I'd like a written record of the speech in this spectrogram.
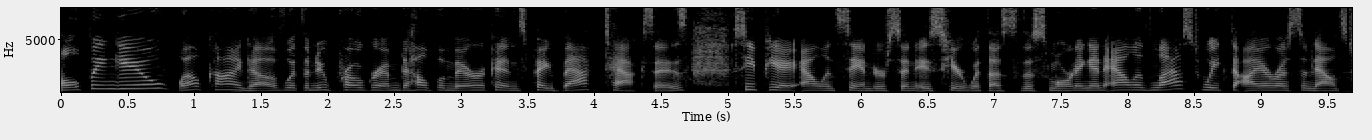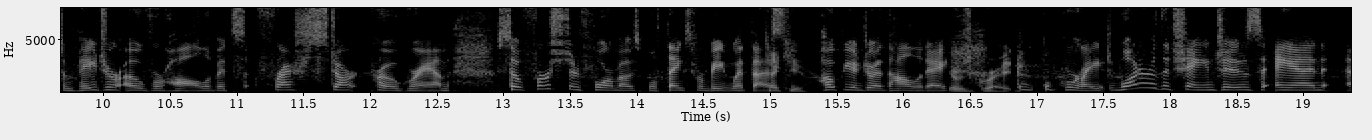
helping you? Well, kind of, with a new program to help Americans pay back taxes. CPA Alan Sandersen is here with us this morning. And Alan, last week the IRS announced a major overhaul of its Fresh Start program. So first and foremost, well, thanks for being with us. Thank you. Hope you enjoyed the holiday. It was great. Great. What are the changes and uh,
